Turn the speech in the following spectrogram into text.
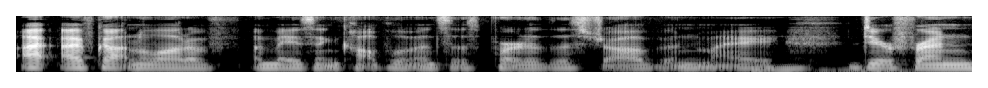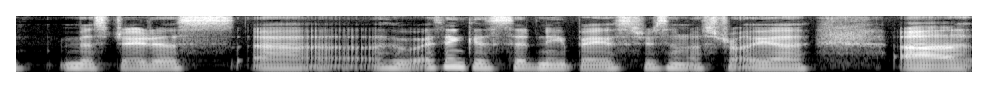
I, I've gotten a lot of amazing compliments as part of this job, and my dear friend Miss Jadis, uh, who I think is Sydney based, she's in Australia. Uh,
